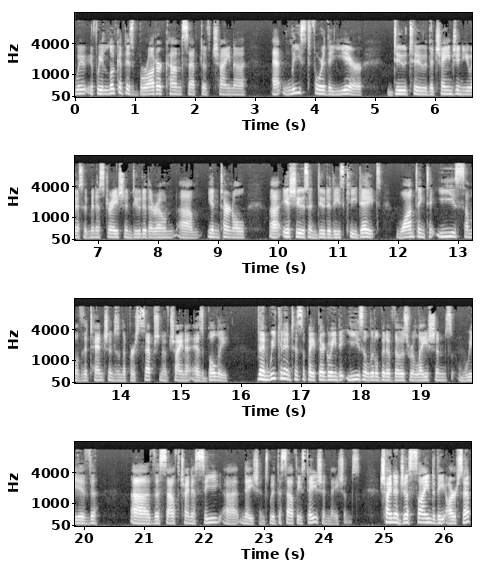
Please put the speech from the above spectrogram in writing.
if we look at this broader concept of China, at least for the year, due to the change in U.S. administration, due to their own um, internal uh, issues, and due to these key dates, wanting to ease some of the tensions and the perception of China as bully, then we can anticipate they're going to ease a little bit of those relations with uh, the South China Sea uh, nations, with the Southeast Asian nations. China just signed the RCEP,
